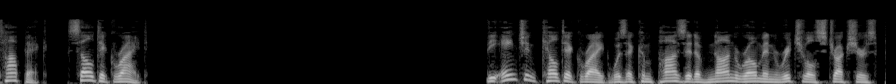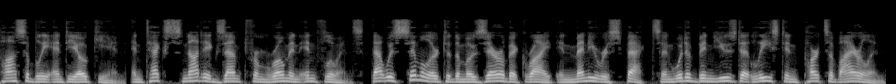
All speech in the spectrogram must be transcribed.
Celtic Rite The ancient Celtic rite was a composite of non-Roman ritual structures possibly Antiochian and texts not exempt from Roman influence, that was similar to the Mozarabic rite in many respects and would have been used at least in parts of Ireland,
